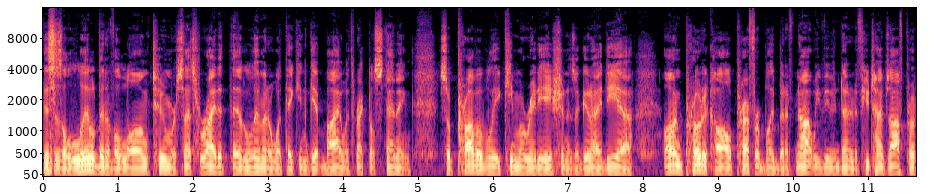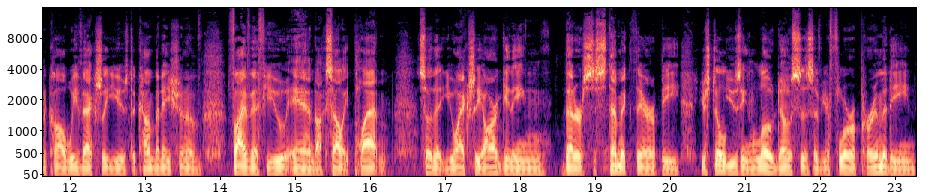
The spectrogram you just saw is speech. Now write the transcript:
this is a little bit of a long tumor. So that's right at the limit of what they can get by with rectal stenting. So probably chemoradiation is a good idea on protocol, preferably. But if not, we've even done it a few times off protocol. We've actually used a combination of 5FU and oxaliplatin so that you actually are getting better systemic therapy, you're still using low doses of your fluoropyrimidine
